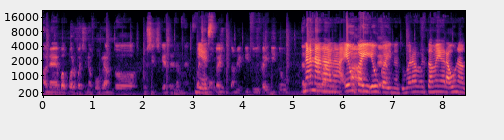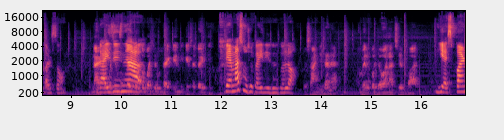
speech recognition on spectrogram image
અને બપોર પછીનો પ્રોગ્રામ તો ખુશી જ કે છે તમને. પછી કહીશ તમે કીધું કઈ દીધું. ના ના ના ના એવું કઈ એવું. કઈ નતું. બરાબર તમે યાર આવું ના કરશો. ના, પછી કહી ના- દઉં એવું થાય કે નિકેશે કઈ દીધું. તેમાં શું છે કહી દીધું? તો લો. તો સાંજે છે ને અમે લોકો જવાના છીએ બહાર. યસ પણ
